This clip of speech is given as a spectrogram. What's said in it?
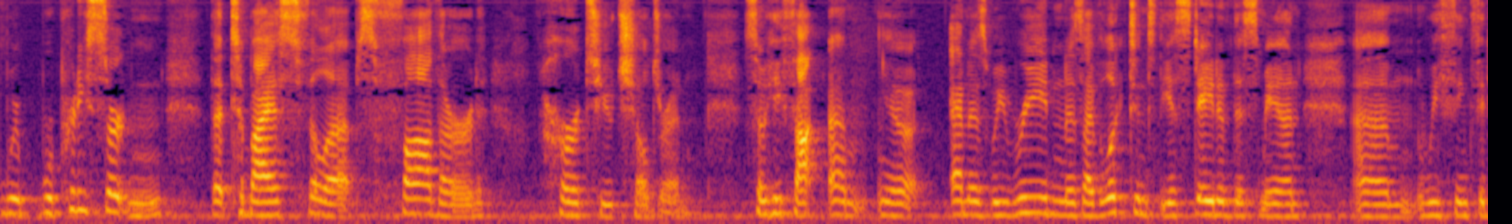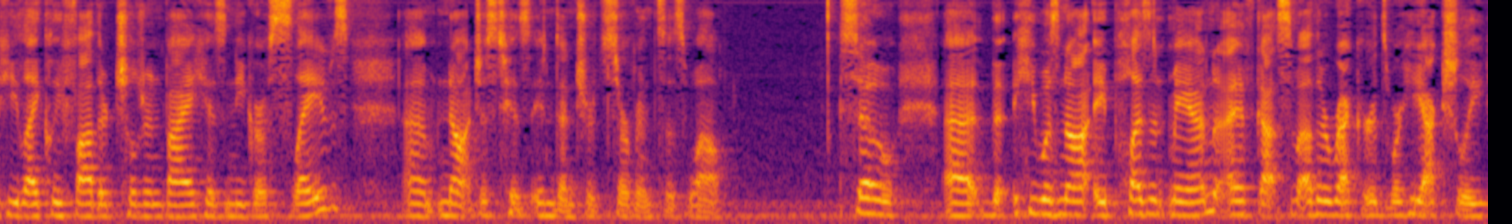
we're, we're pretty certain that Tobias Phillips fathered her two children. So he thought, um, you know, and as we read and as I've looked into the estate of this man, um, we think that he likely fathered children by his Negro slaves, um, not just his indentured servants as well. So uh, the, he was not a pleasant man. I've got some other records where he actually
